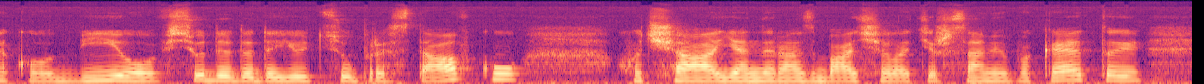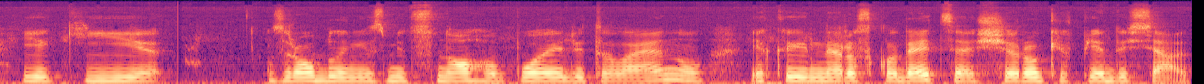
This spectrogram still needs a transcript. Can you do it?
еко, біо, всюди додають цю приставку. Хоча я не раз бачила ті ж самі пакети, які зроблені з міцного поліетилену, який не розкладеться ще років 50.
